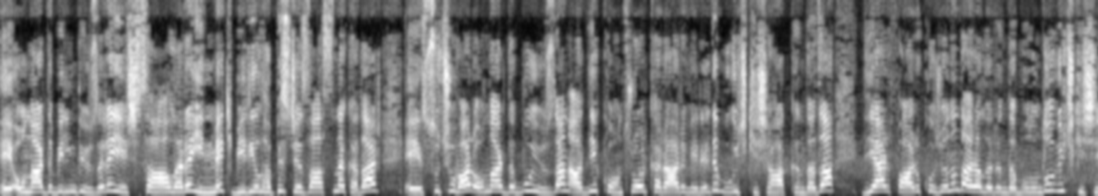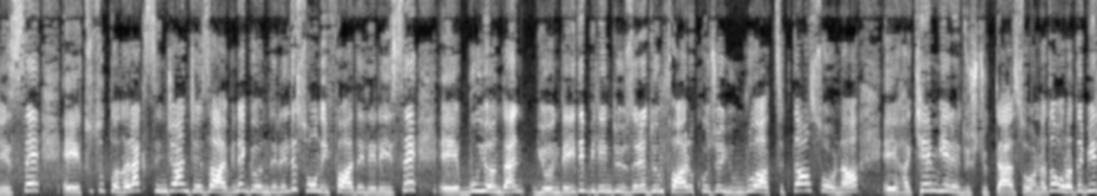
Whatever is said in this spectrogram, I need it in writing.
e, onlar da bilindiği üzere yeşil sahalara inmek bir yıl hapis cezasına kadar e, suçu var. Onlar da bu yüzden adli kontrol kararı verildi. Bu üç kişi hakkında da diğer Faruk Hoca'nın da aralarında bulunduğu üç kişi ise e, tutuklanarak Sincan cezaevine gönderildi. Son ifadeleri ise e, bu yönden yöndeydi. Bilindiği üzere dün Faruk Hoca yumruğu attıktan sonra e, hakem yere düştükten sonra da orada bir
